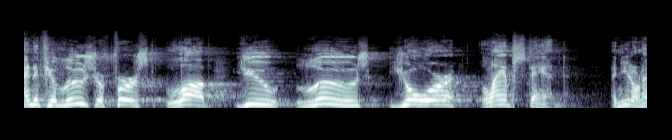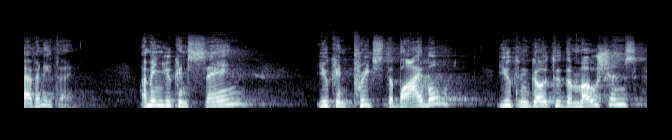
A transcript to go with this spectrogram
And if you lose your first love, you lose your lampstand and you don't have anything. I mean, you can sing, you can preach the Bible, you can go through the motions,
